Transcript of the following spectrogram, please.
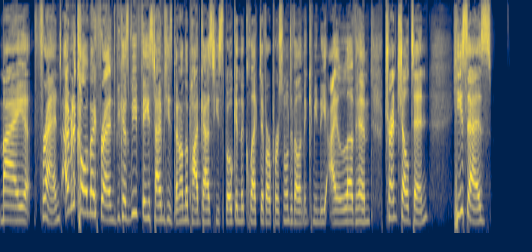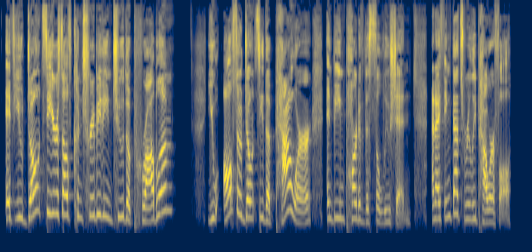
my friend, I'm going to call him my friend because we FaceTimed. He's been on the podcast. He spoke in the collective, our personal development community. I love him. Trent Shelton. He says, if you don't see yourself contributing to the problem, you also don't see the power in being part of the solution. And I think that's really powerful.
